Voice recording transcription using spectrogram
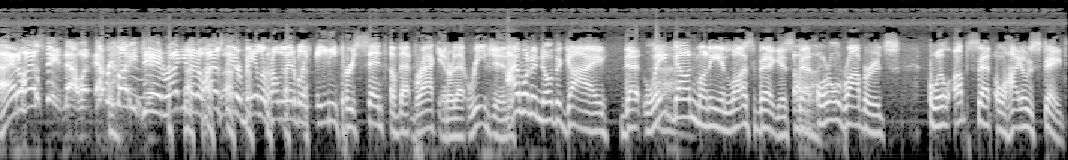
I had Ohio State that one. Everybody did, right? You had Ohio State or Baylor probably made up like 80% of that bracket or that region. I want to know the guy that laid down money in Las Vegas that Oral Roberts will upset Ohio State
